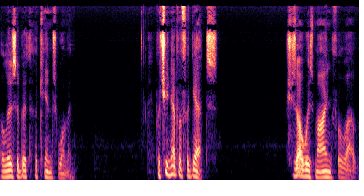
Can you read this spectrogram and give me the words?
Elizabeth, her kinswoman. But she never forgets. She's always mindful of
